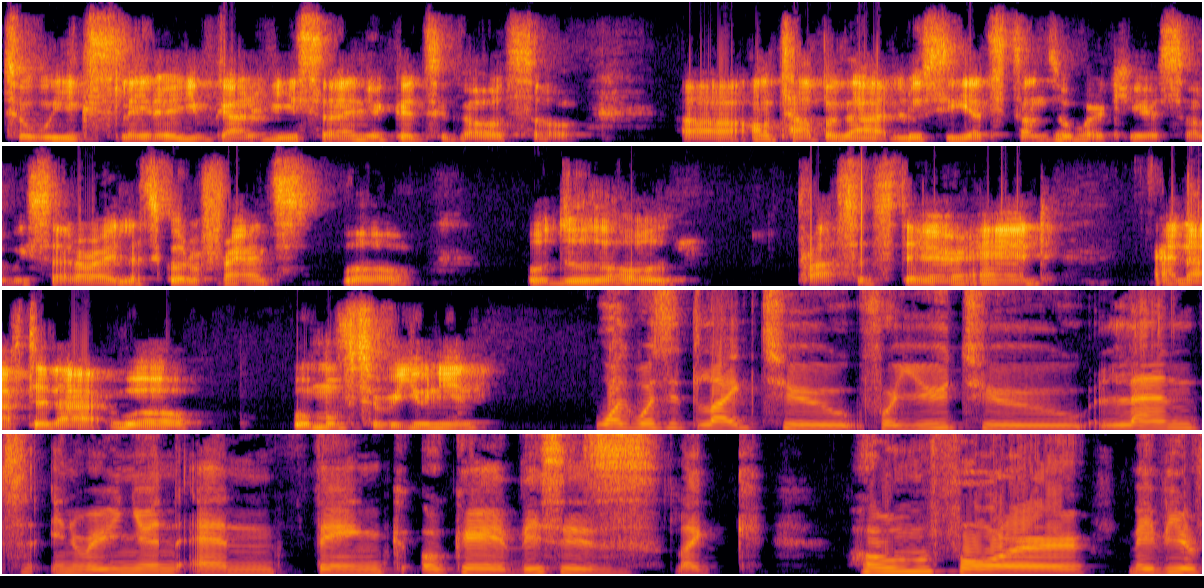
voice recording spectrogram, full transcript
two weeks later, you've got a visa and you're good to go. So, uh, on top of that, Lucy gets tons of work here. So we said, all right, let's go to France. We'll we'll do the whole process there, and and after that, we'll we'll move to Reunion what was it like to for you to land in Reunion and think, okay, this is like home for maybe a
